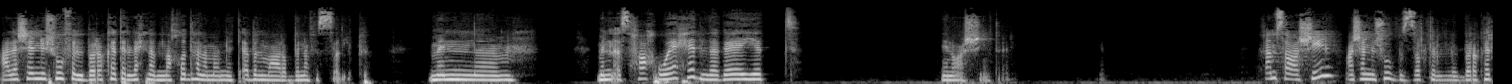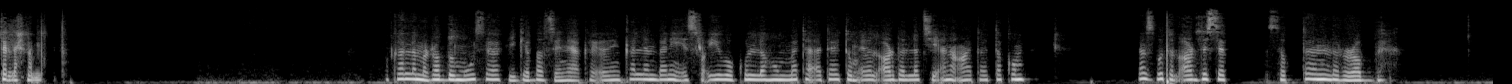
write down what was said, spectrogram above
علشان نشوف البركات اللي إحنا بناخدها لما بنتقابل مع ربنا في الصليب. من من إصحاح واحد لغاية 22 تقريبا. 25 عشان نشوف بالظبط البركات اللي إحنا بناخدها. وكلم الرب موسى في جبل سيناء كلم بني إسرائيل وقل لهم متى أتيتم إلى الأرض التي أنا أعطيتكم؟ تثبت الأرض سبت سبتا للرب.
